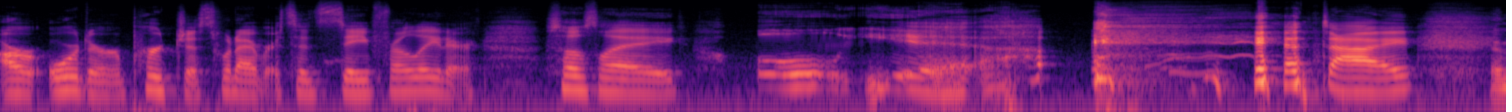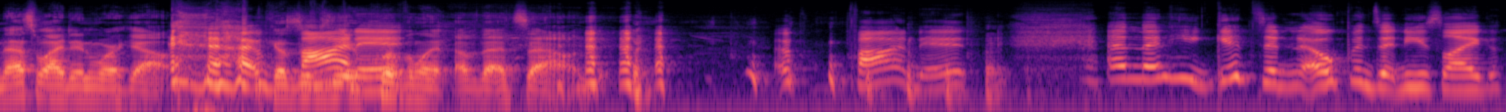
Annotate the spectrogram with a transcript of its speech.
our order, purchase, whatever. It said save for later. So I was like, "Oh yeah." and I and that's why it didn't work out because it's the it. equivalent of that sound. bought it. And then he gets it and opens it and he's like,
